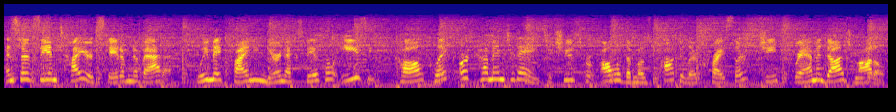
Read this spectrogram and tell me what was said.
and serves the entire state of Nevada. We make finding your next vehicle easy. Call, click, or come in today to choose from all of the most popular Chrysler, Jeep, Ram, and Dodge models.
